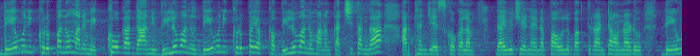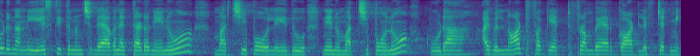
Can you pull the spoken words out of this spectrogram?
దేవుని కృపను మనం ఎక్కువగా దాని విలువను దేవుని కృప యొక్క విలువను మనం ఖచ్చితంగా అర్థం చేసుకోగలం. దైవజనుడైన పౌలు భక్తుడు అంటా ఉన్నాడు దేవుడు నన్ను ఏ స్థితి నుంచి లేవనెత్తాడో నేను మర్చిపోలేదు. నేను మర్చిపోను కూడా. I will not forget from where God lifted me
